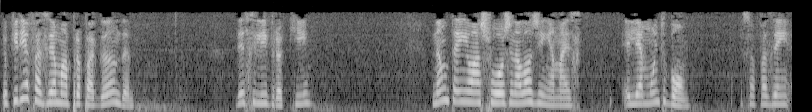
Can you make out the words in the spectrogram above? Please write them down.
Eu queria fazer uma propaganda desse livro aqui. Não tem, eu acho, hoje na lojinha, mas ele é muito bom. Só fazer.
